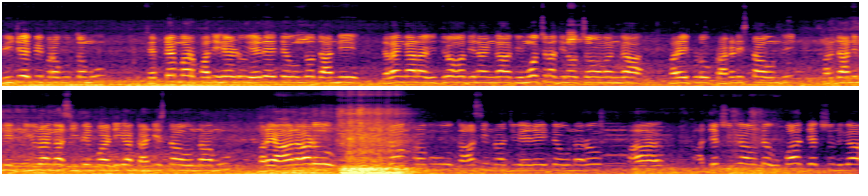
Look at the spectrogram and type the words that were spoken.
బీజేపీ ప్రభుత్వము సెప్టెంబర్ పదిహేడు ఏదైతే ఉందో దాన్ని తెలంగాణ విద్రోహ దినంగా విమోచన దినోత్సవంగా మరి ఇప్పుడు ప్రకటిస్తూ ఉంది. మరి దాన్ని మేము తీవ్రంగా సిపిఎం పార్టీగా ఖండిస్తూ ఉన్నాము. మరి ఆనాడు నిజాం ప్రభువు కాసిం రాజు ఏదైతే ఉన్నారో ఆ అధ్యక్షుడిగా ఉండే ఉపాధ్యక్షునిగా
